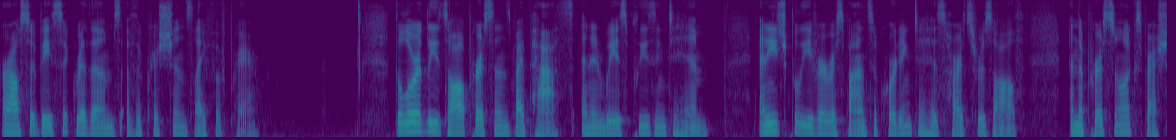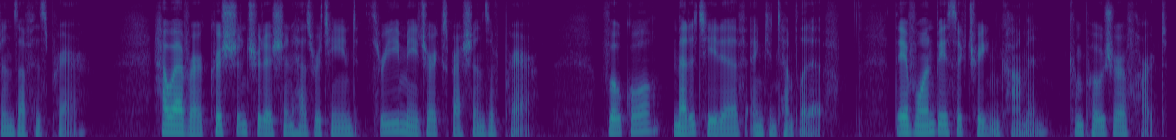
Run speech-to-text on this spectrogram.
are also basic rhythms of the Christian's life of prayer. The Lord leads all persons by paths and in ways pleasing to Him, and each believer responds according to his heart's resolve and the personal expressions of his prayer. However, Christian tradition has retained three major expressions of prayer vocal, meditative, and contemplative. They have one basic trait in common composure of heart.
